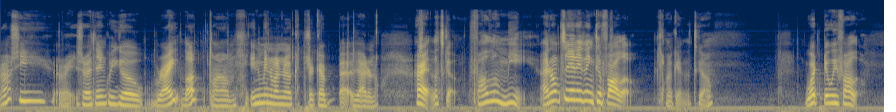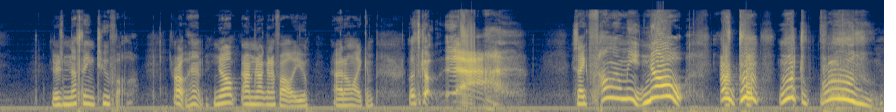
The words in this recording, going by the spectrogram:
All right, so I think we go right, left. Um, I don't know. I don't know. All right, let's go. Follow me. I don't see anything to follow. Okay, let's go. What do we follow? There's nothing to follow. Oh, him. Nope, I'm not gonna follow you. I don't like him. Let's go. Ah. He's like, follow me. No! I don't want to follow you.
